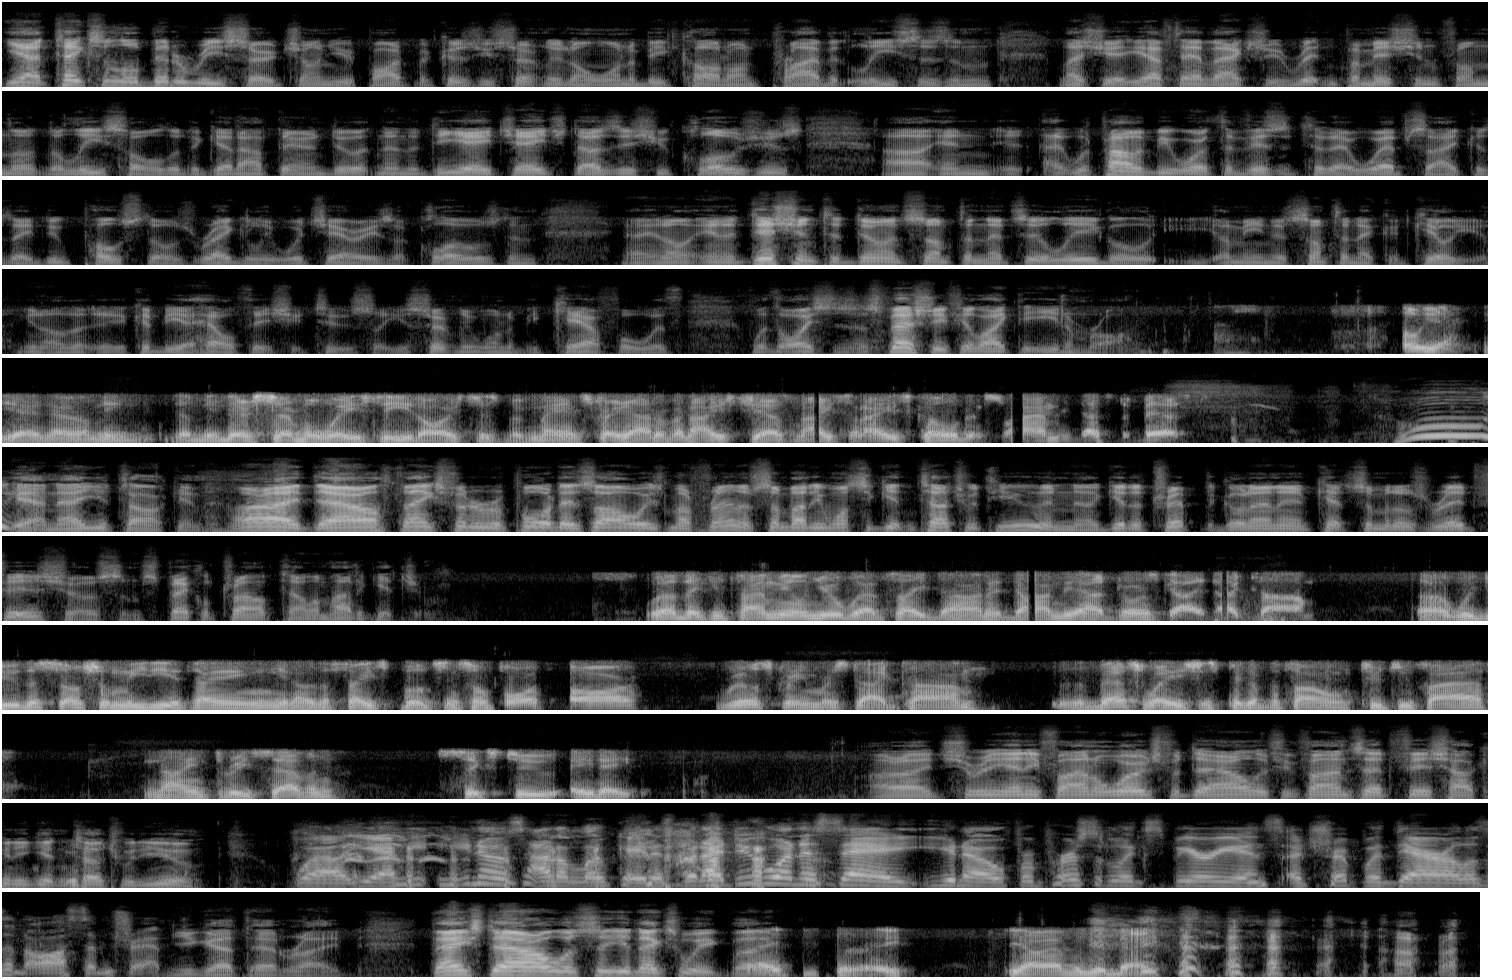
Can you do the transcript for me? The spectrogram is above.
Yeah, it takes a little bit of research on your part because you certainly don't want to be caught on private leases and unless you you have to have actually written permission from the, the leaseholder to get out there and do it. And then the DHH does issue closures, uh, and it, it, would probably be worth a visit to their website because they do post those regularly, which areas are closed. And uh, you know, in addition to doing something that's illegal, I mean, it's something that could kill you. You know, it could be a health issue too. So you certainly want to be careful with with oysters, especially if you like to eat them raw. Oh yeah, yeah. No, I mean, I mean, there's several ways to eat oysters, but man, straight out of an ice chest, nice and ice cold and slimy, that's the best. Ooh, yeah, now you're talking. All right, Daryl, thanks for the report as always, my friend. If somebody wants to get in touch with you and uh, get a trip to go down there and catch some of those redfish or some speckled trout, tell them how to get you. Well, they can find me on your website, Don, at dontheoutdoorsguy.com. Uh, we do the social media thing, you know, the Facebooks and so forth, or reelscreamers.com the best way is just pick up the phone 225 937 6288. All right, Cherie, any final words for Daryl? If he finds that fish, how can he get in touch with you? Well, yeah, he, he knows how to locate us. But I do want to say, you know, from personal experience, a trip with Daryl is an awesome trip. You got that right. Thanks, Daryl. We'll see you next week, buddy. Thank you, Ray. Y'all have a good day. All right.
